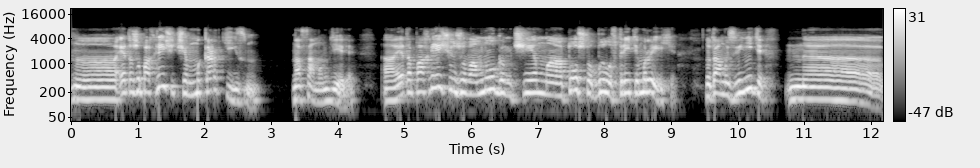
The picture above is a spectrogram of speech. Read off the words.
э, это же похлеще, чем макартизм на самом деле. Э, это похлеще уже во многом, чем э, то, что было в Третьем Рейхе. Но там, извините, э,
